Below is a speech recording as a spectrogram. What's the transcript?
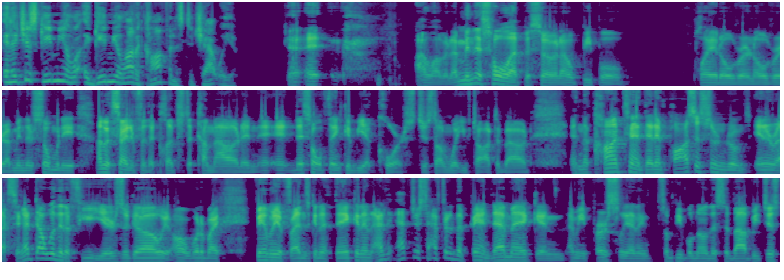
And it just gave me a lot, it gave me a lot of confidence to chat with you. It, I love it. I mean, this whole episode, I hope people play it over and over. I mean, there's so many. I'm excited for the clips to come out, and it, it, this whole thing could be a course just on what you've talked about and the content. That imposter syndrome is interesting. I dealt with it a few years ago. You know, oh, what are my family and friends going to think? And then I, I just after the pandemic, and I mean, personally, I think some people know this about me. Just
